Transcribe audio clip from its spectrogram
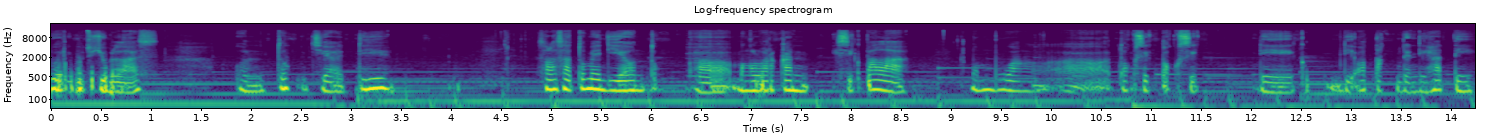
2017 untuk jadi salah satu media untuk uh, mengeluarkan isi kepala, membuang uh, toksik-toksik di di otak dan di hati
